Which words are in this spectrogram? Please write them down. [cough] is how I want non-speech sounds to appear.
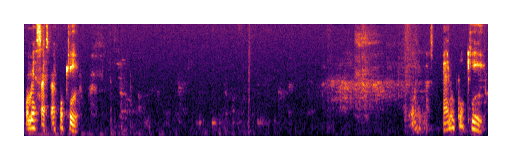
Começar, está um pouquinho. Espera um pouquinho.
